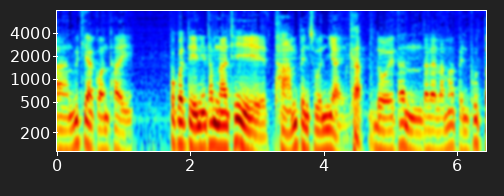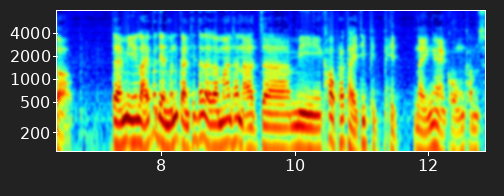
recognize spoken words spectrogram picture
ารวิทยากรไทย ปกตินี่ทำหน้าที่ถามเป็นส่วนใหญ่ ครับ โดยท่านดาลายลามะเป็นผู้ตอบ แต่มีหลายประเด็นเหมือนกันที่ดาลายลามะท่านอาจจะมีเข้าพระทัยที่ผิดๆในแง่ของคำส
